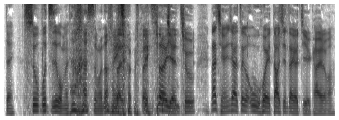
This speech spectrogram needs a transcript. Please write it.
对，殊不知我们他妈什么都没准备本色演出。那请问一下，这个误会到现在有解开了吗？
